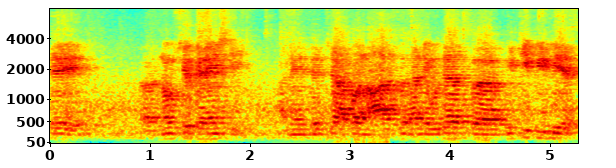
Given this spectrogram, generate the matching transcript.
ते नऊशे ब्याऐंशी आणि त्यांचे आपण आज आणि उद्याच P T P B S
